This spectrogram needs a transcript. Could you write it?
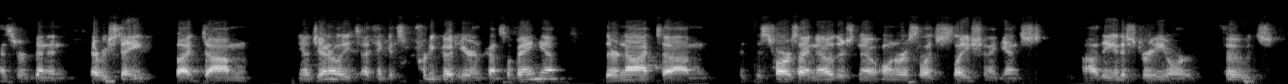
has there been in every state, but um, you know, generally, I think it's pretty good here in Pennsylvania. They're not um, as far as I know, there's no onerous legislation against uh, the industry or foods.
